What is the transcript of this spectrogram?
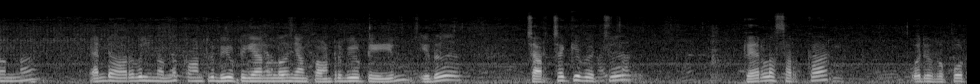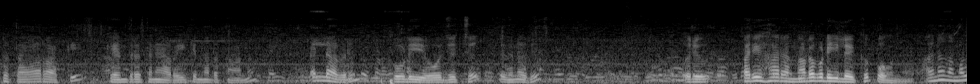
നിന്ന് എന്റെ അറിവിൽ നിന്ന് കോൺട്രിബ്യൂട്ട് ചെയ്യാനുള്ളത് ഞാൻ കോൺട്രിബ്യൂട്ട് ചെയ്യും. ഇത് ചർച്ചയ്ക്ക് വെച്ച് കേരള സർക്കാർ ഒരു റിപ്പോർട്ട് തയ്യാറാക്കി കേന്ദ്രത്തിനെ അറിയിക്കുന്നിടത്താണ് എല്ലാവരും കൂടി യോജിച്ച് ഇതിനൊരു ഒരു പരിഹാര നടപടിയിലേക്ക് പോകുന്നു അതിനെ നമ്മൾ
